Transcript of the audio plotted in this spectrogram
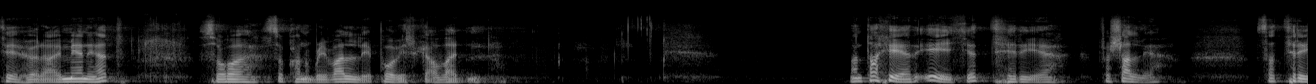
tilhører ei menighet, så, så kan den bli veldig påvirka av verden. Men ta her er ikke tre forskjellige. Så tre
